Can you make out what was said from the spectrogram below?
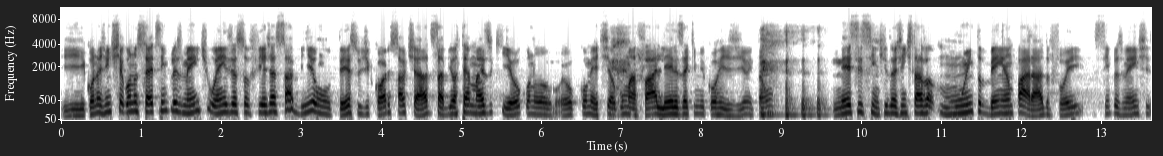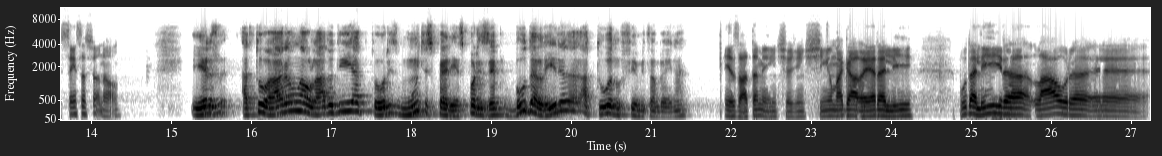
e quando a gente chegou no set, simplesmente o Enzo e a Sofia já sabiam o texto de cor salteado, sabiam até mais do que eu quando eu cometi alguma falha, eles é que me corrigiam. Então, nesse sentido, a gente estava muito bem amparado, foi simplesmente sensacional. E eles atuaram ao lado de atores muito experientes. Por exemplo, Buda Lira atua no filme também, né? Exatamente, a gente tinha uma galera ali, Buda Lira, Laura, é,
